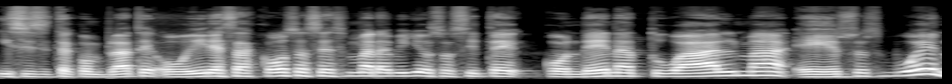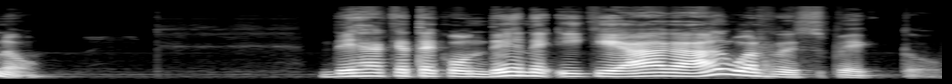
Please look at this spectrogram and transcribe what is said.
Y si se te complate oír esas cosas, es maravilloso. Si te condena tu alma, eso es bueno. Deja que te condene y que haga algo al respecto.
